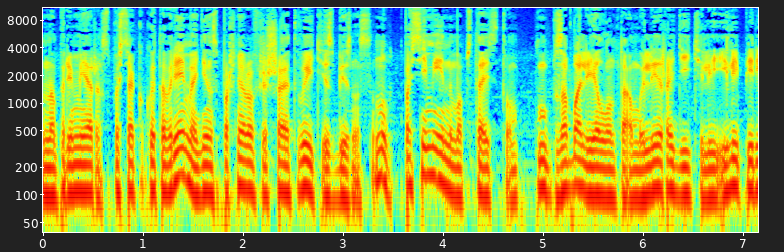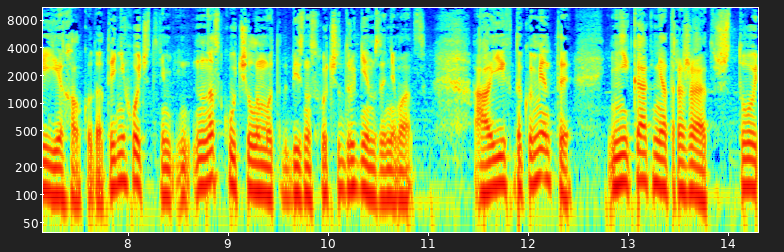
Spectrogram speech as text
Например, спустя какое-то время один из партнеров решает выйти из бизнеса. Ну, по семейным обстоятельствам. Заболел он там, или родители, или переехал куда-то. И не хочет, наскучил ему этот бизнес, хочет другим заниматься. А их документы никак не отражают, что,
